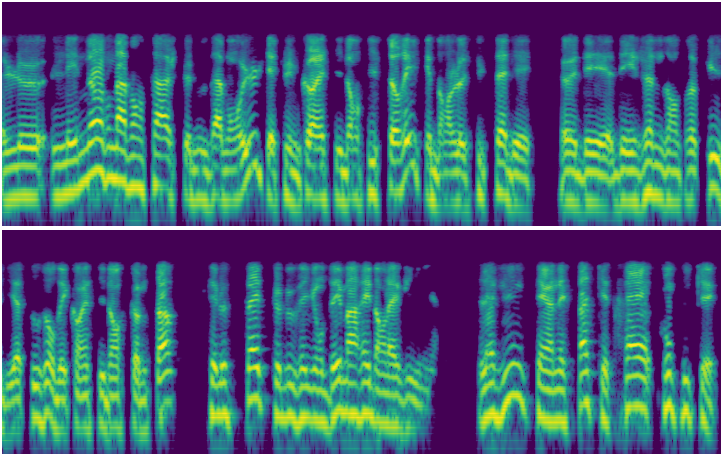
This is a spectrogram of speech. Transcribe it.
le l'énorme avantage que nous avons eu, qui est une coïncidence historique dans le succès des euh, des, des jeunes entreprises, il y a toujours des coïncidences comme ça, c'est le fait que nous ayons démarré dans la vigne. La vigne, c'est un espace qui est très compliqué.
